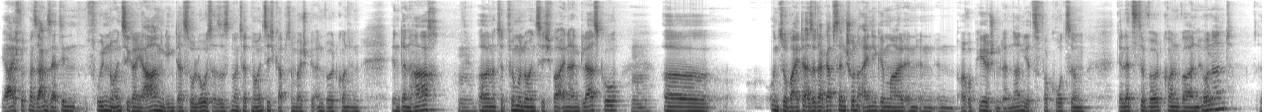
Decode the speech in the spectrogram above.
ja, ich würde mal sagen, seit den frühen 90er Jahren ging das so los. Also 1990 gab es zum Beispiel ein Worldcon in, in Den Haag. Hm. Äh, 1995 war einer in Glasgow. Hm. Äh, und so weiter. Also da gab es dann schon einige Mal in, in, in europäischen Ländern. Jetzt vor kurzem, der letzte Worldcon war in Irland, äh,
